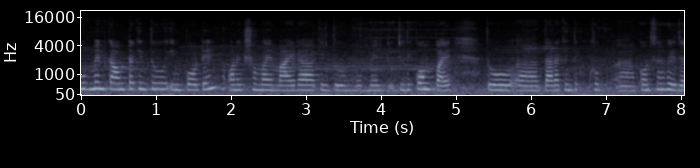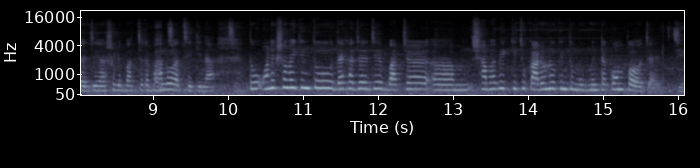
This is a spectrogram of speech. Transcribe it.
মুভমেন্ট কাউন্টটা কিন্তু ইম্পর্টেন্ট অনেক সময় মায়েরা কিন্তু মুভমেন্ট যদি কম পায় তো তারা কিন্তু খুব কনসার্ন হয়ে যায় যে আসলে বাচ্চাটা ভালো আছে কিনা। জি। তো অনেক সময় কিন্তু দেখা যায় যে বাচ্চা স্বাভাবিক কিছু কারণেও কিন্তু মুভমেন্টটা কম পাওয়া যায়। জি।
